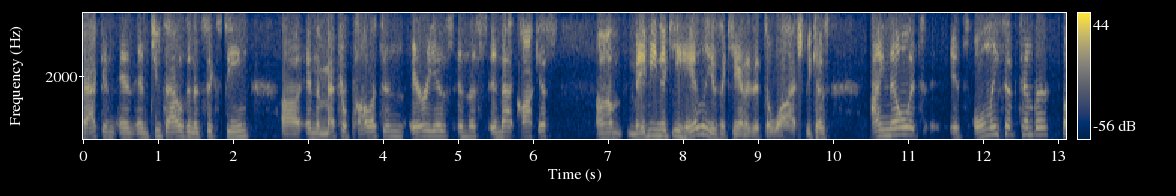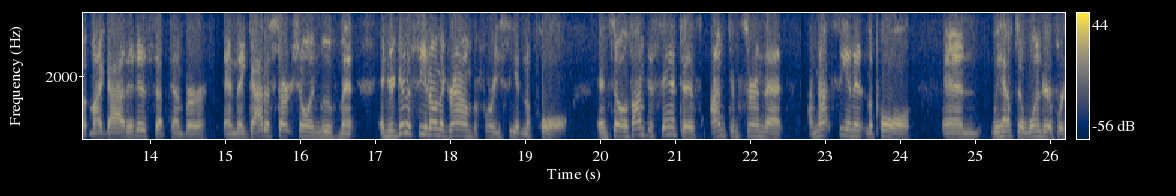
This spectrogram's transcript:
back in, in, in 2016 uh, in the metropolitan areas in this in that caucus. Um, maybe Nikki Haley is a candidate to watch because I know it's it's only September, but my God, it is September, and they got to start showing movement, and you're going to see it on the ground before you see it in the poll. And so, if I'm DeSantis, I'm concerned that I'm not seeing it in the poll, and we have to wonder if we're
